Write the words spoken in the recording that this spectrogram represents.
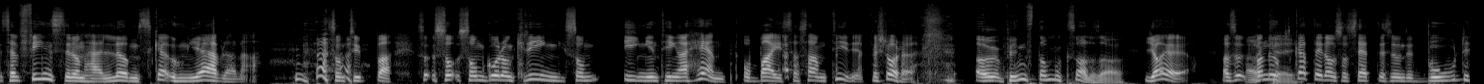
sen finns det de här lömska ungjävlarna. som typ bara, så, som går omkring som ingenting har hänt och bajsar samtidigt. Förstår du? Ja, Finns de också alltså? Ja, ja, ja. Alltså, man Okej. uppskattar ju de som sätter sig under ett bord.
